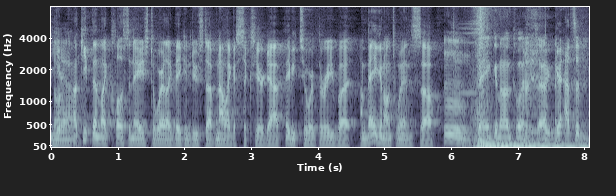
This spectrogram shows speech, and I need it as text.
So Yeah. I'll keep them like close in age to where like they can do stuff, not like a six year gap, maybe two or three, but I'm banking on twins. So hmm. Banking on twins. huh? that's a.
